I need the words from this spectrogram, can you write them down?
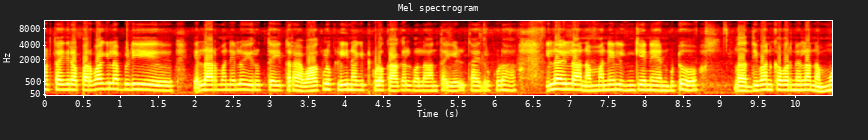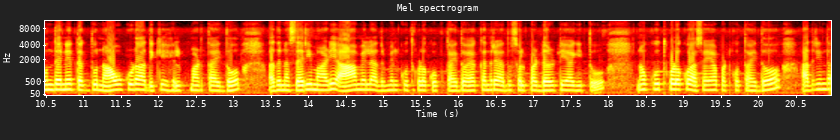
ಮಾಡ್ತಾ ಪರವಾಗಿಲ್ಲ ಬಿಡಿ, ಎಲ್ಲರ ಮನೇಲೂ ಇರುತ್ತೆ ಈ ಥರ ಯಾವಾಗಲೂ ಕ್ಲೀನಾಗಿ ಇಟ್ಕೊಳೋಕ್ಕಾಗಲ್ವಲ್ಲ ಅಂತ ಹೇಳ್ತಾ ಇದ್ರು ಕೂಡ, ಇಲ್ಲ ಇಲ್ಲ ನಮ್ಮ ಮನೇಲಿ ಹಿಂಗೇನೆ, ಅಂದ್ಬಿಟ್ಟು ದಿವಾನ್ ಕವರ್ನೆಲ್ಲ ನಮ್ಮ ಮುಂದೆನೇ ತೆಗೆದು ನಾವು ಕೂಡ ಅದಕ್ಕೆ ಹೆಲ್ಪ್ ಮಾಡ್ತಾ ಇದ್ದೋ, ಅದನ್ನು ಸರಿ ಮಾಡಿ ಆಮೇಲೆ ಅದ್ರ ಮೇಲೆ ಕೂತ್ಕೊಳ್ಳೋಕೆ ಹೋಗ್ತಾ ಇದ್ದೋ, ಯಾಕಂದರೆ ಅದು ಸ್ವಲ್ಪ ಡರ್ಟಿ ಆಗಿತ್ತು. ನಾವು ಕೂತ್ಕೊಳ್ಳೋಕ್ಕೂ ಅಸಹ್ಯ ಪಟ್ಕೋತಾ ಇದ್ದೋ ಅದರಿಂದ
